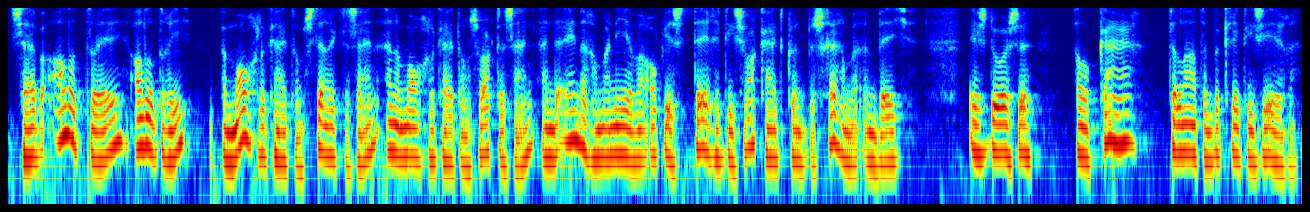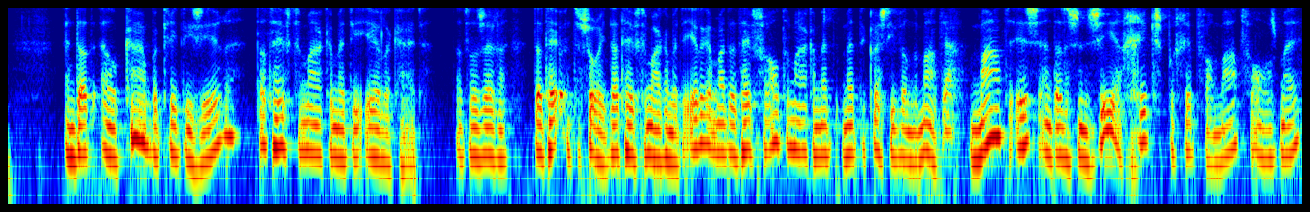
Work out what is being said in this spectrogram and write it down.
Ze hebben alle twee, alle drie, een mogelijkheid om sterk te zijn en een mogelijkheid om zwak te zijn. En de enige manier waarop je ze tegen die zwakheid kunt beschermen, een beetje, is door ze elkaar te laten bekritiseren. En dat elkaar bekritiseren, dat heeft te maken met die eerlijkheid. Dat wil zeggen, dat sorry, dat heeft te maken met de eerlijkheid, maar dat heeft vooral te maken met, met de kwestie van de maat. Maat is, en dat is een zeer Grieks begrip van maat volgens mij,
